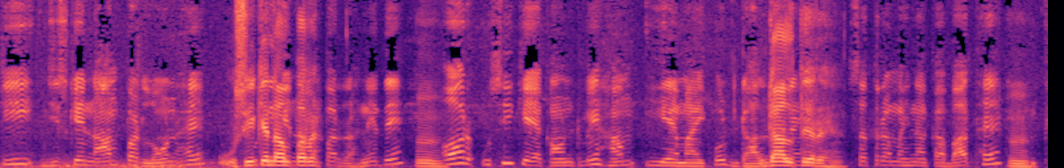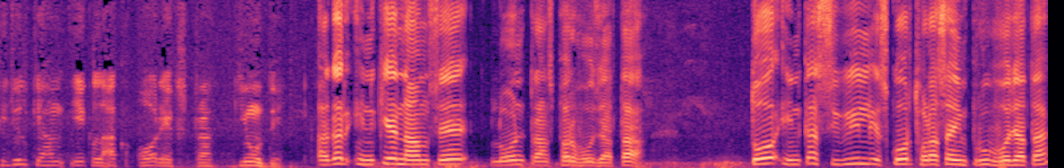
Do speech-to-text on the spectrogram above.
कि जिसके नाम पर लोन है उसी उसी के नाम के नाम पर पर रहने दें हम्म। और उसी के अकाउंट में हम ईएमआई को डाल डालते रहें। सत्रह महीना का बात है हम्म। फिजुल के हम एक लाख और एक्स्ट्रा क्यों दें अगर इनके नाम से लोन ट्रांसफ़र हो जाता तो इनका सिविल स्कोर थोड़ा सा इम्प्रूव हो जाता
